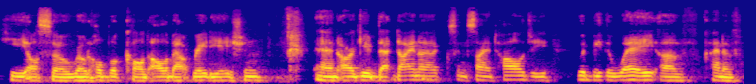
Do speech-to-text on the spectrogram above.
He also wrote a whole book called All About Radiation and argued that Dianetics and Scientology would be the way of kind of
